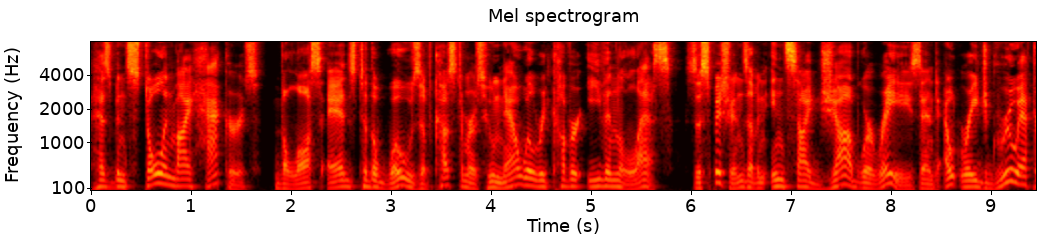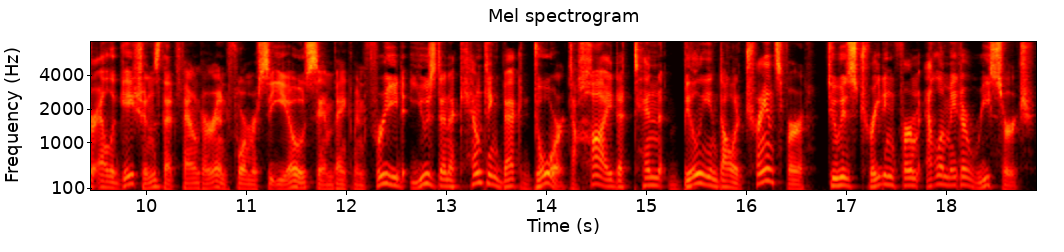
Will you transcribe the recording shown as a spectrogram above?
has been stolen by hackers. The loss adds to the woes of customers who now will recover even less. Suspicions of an inside job were raised, and outrage grew after allegations that founder and former CEO Sam Bankman Fried used an accounting backdoor to hide a $10 billion transfer to his trading firm Alameda Research.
